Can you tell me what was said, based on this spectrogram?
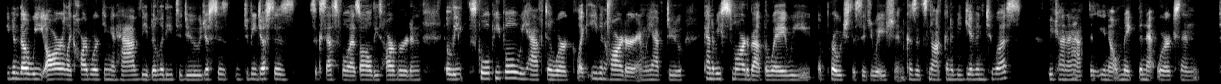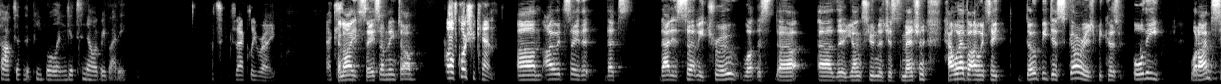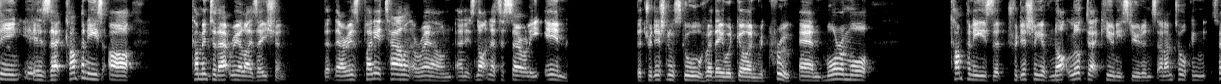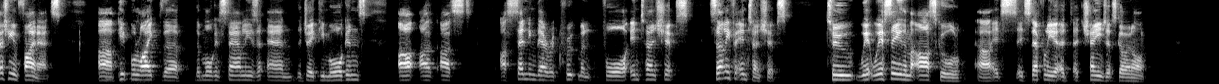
even though we are like hardworking and have the ability to do just as to be just as successful as all these Harvard and elite school people, we have to work like even harder and we have to kind of be smart about the way we approach the situation because it's not going to be given to us. We kind of mm. have to, you know, make the networks and talk to the people and get to know everybody. That's exactly right. Excellent. Can I say something, Tom? Oh, of course you can. Um, I would say that that's that is certainly true. What this uh, uh, the young student has just mentioned. However, I would say don't be discouraged because all the what I'm seeing is that companies are coming to that realization that there is plenty of talent around and it's not necessarily in the traditional schools where they would go and recruit. And more and more companies that traditionally have not looked at CUNY students, and I'm talking especially in finance, uh, people like the, the Morgan Stanleys and the JP Morgans are, are, are, are sending their recruitment for internships, certainly for internships, to, we're, we're seeing them at our school. Uh, it's, it's definitely a, a change that's going on.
